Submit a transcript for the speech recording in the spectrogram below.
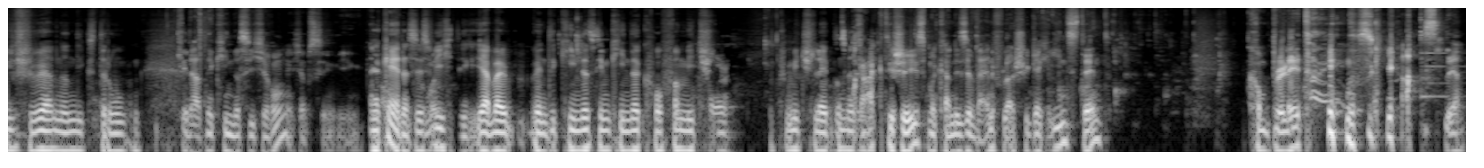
Ich wir haben noch nichts getrunken. Okay, der hat eine Kindersicherung. Ich hab's irgendwie. Okay, das ist wichtig. Ja, weil wenn die Kinder sie im Kinderkoffer mitsch Voll. Mitschleppen, Das Praktische ist, man kann diese Weinflasche gleich instant komplett in das Glas leeren.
